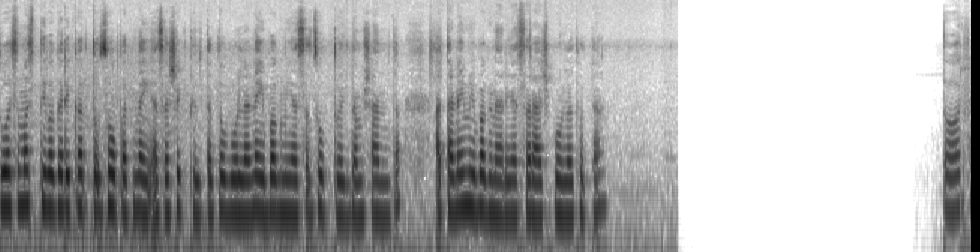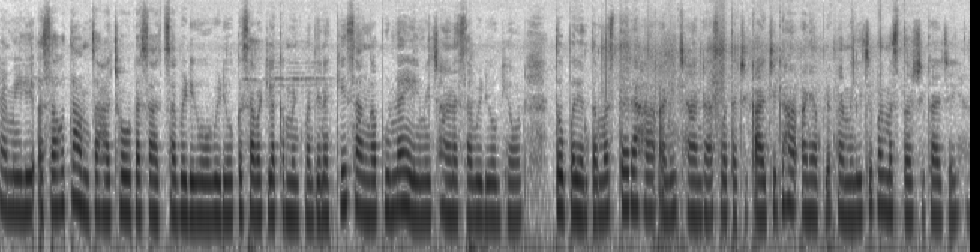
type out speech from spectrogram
तू असं मस्ती वगैरे करतो झोपत नाही असं शिकतील. तर तो बोला नाही बघ मी असं झोपतो एकदम शांत. आता नाही मी बघणार आहे असं राज बोलत होता. तर फॅमिली असा होता आमचा हा छोटासा आजचा व्हिडिओ व्हिडिओ कसा वाटला कमेंटमध्ये नक्की सांगा. पुन्हा येईल मी छान असा व्हिडिओ घेऊन. तोपर्यंत मस्त राहा आणि छान राहा. स्वतःची काळजी घ्या आणि आपल्या फॅमिलीची पण मस्त अशी काळजी घ्या.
